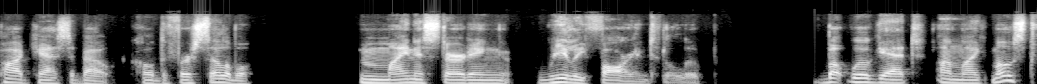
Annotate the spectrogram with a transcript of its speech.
podcast about called The First Syllable. Mine is starting really far into the loop. But we'll get, unlike most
